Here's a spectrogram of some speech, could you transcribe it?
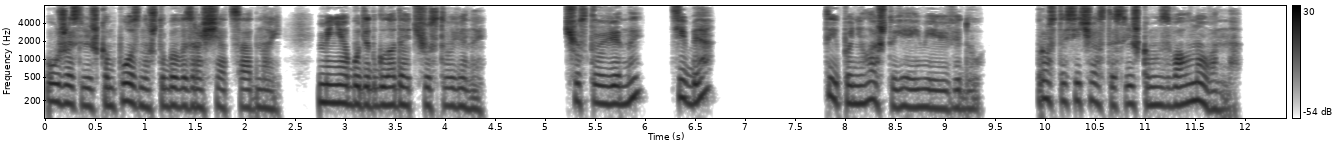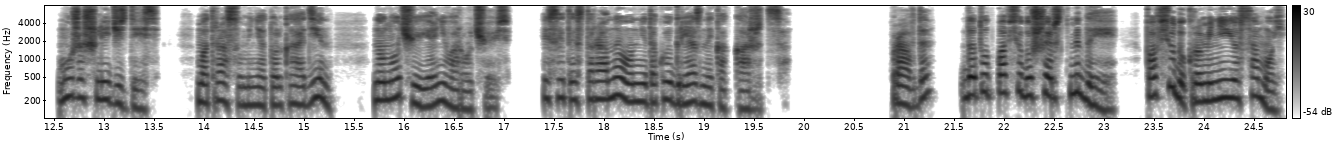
Уже слишком поздно, чтобы возвращаться одной. Меня будет гладать чувство вины». «Чувство вины? Тебя?» «Ты поняла, что я имею в виду. Просто сейчас ты слишком взволнованна. Можешь лечь здесь. Матрас у меня только один, но ночью я не ворочаюсь. И с этой стороны он не такой грязный, как кажется. Правда? Да тут повсюду шерсть Медеи. Повсюду, кроме нее самой.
